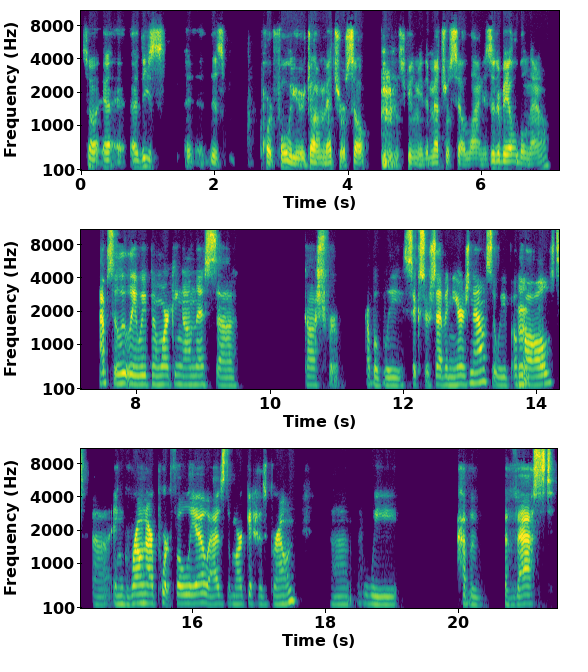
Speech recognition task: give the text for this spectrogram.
So uh, uh these uh, this portfolio you're talking Metro Cell, excuse me, the Metro Cell line, is it available now? Absolutely. We've been working on this, uh, gosh, for probably six or seven years now. So we've hmm. evolved uh, and grown our portfolio as the market has grown. Uh, we have a, a, vast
